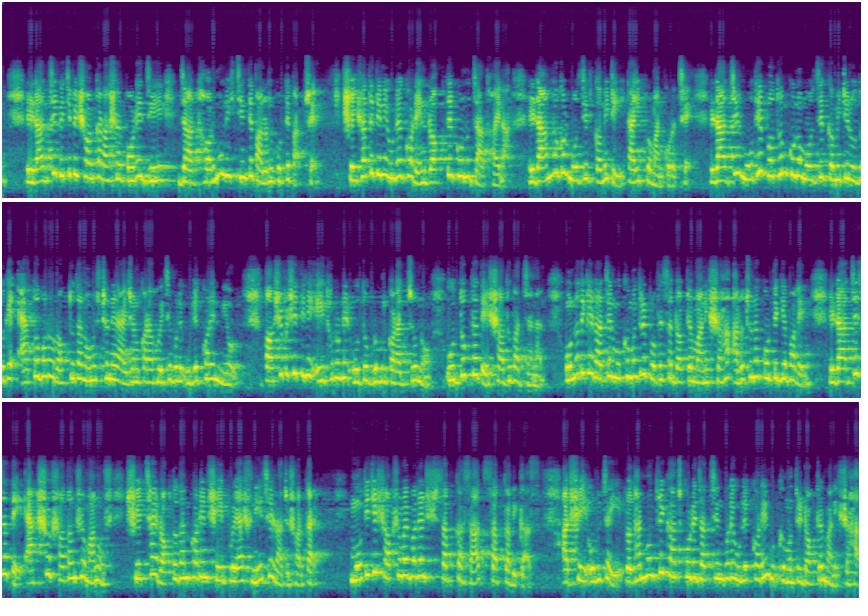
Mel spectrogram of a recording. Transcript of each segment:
রাজ্যে বিজেপি সরকার আসার পরে যে যার ধর্ম নিশ্চিন্তে পালন করতে পারছে সেই সাথে তিনি উল্লেখ করেন, রক্তের কোনো জাত হয় না। রামনগর মসজিদ কমিটি তাই প্রমাণ করেছে। রাজ্যের মধ্যে প্রথম কোনো মসজিদ কমিটির উদ্যোগে এত বড় রক্তদান অনুষ্ঠানের আয়োজন করা হয়েছে বলে উল্লেখ করেন মেয়র। পাশাপাশি তিনি এই ধরনের উদ্যোগ গ্রহণ করার জন্য উদ্যোক্তাদের সাধুবাদ জানান। অন্যদিকে রাজ্যের মুখ্যমন্ত্রী প্রফেসর ডক্টর মানিক সাহা আলোচনা করতে গিয়ে বলেন, রাজ্যে যাতে একশো শতাংশ মানুষ স্বেচ্ছায় রক্তদান করেন, সেই প্রয়াস নিয়েছে রাজ্য সরকার। মোদিজি সবসময় বলেন, সবকা সাথ, সবকা বিকাশ। আর সেই অনুযায়ী প্রধানমন্ত্রী কাজ করে যাচ্ছেন বলে উল্লেখ করেন মুখ্যমন্ত্রী ডক্টর মানিক সাহা।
